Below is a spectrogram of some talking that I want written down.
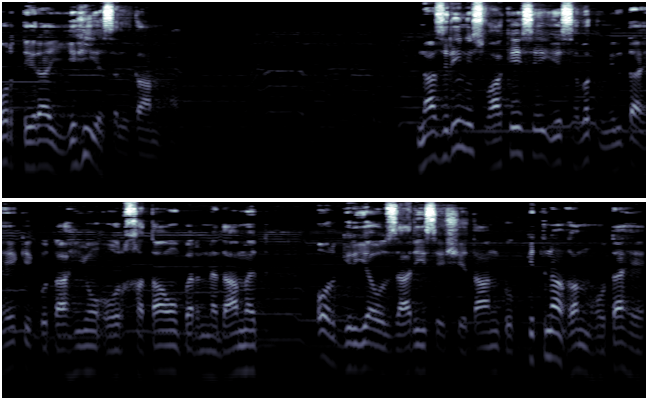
और तेरा यही असल काम है। नाजरीन, इस वाक़े से ये सबक मिलता है कि कोताहियों और ख़ताओं पर नदामत और गिरिया जारी से शैतान को कितना गम होता है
